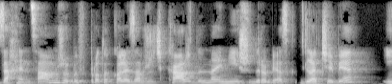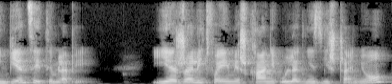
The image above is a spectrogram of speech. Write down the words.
Zachęcam, żeby w protokole zawrzeć każdy najmniejszy drobiazg dla ciebie, im więcej, tym lepiej. Jeżeli twoje mieszkanie ulegnie zniszczeniu,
